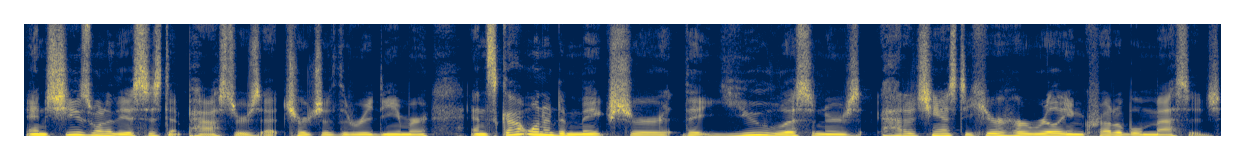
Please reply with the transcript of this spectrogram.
and she's one of the assistant pastors at Church of the Redeemer. And Scot wanted to make sure that you listeners had a chance to hear her really incredible message.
